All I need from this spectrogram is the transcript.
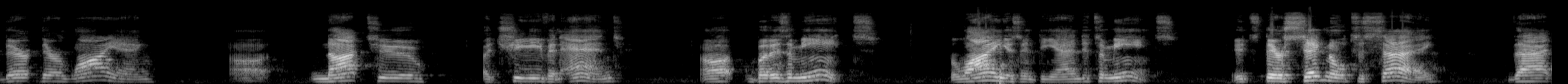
They're they're lying, uh, not to achieve an end, uh, but as a means. The lying isn't the end; it's a means. It's their signal to say that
